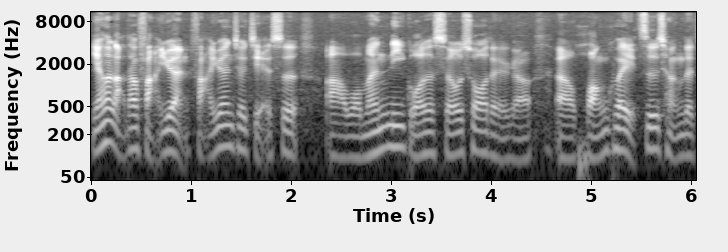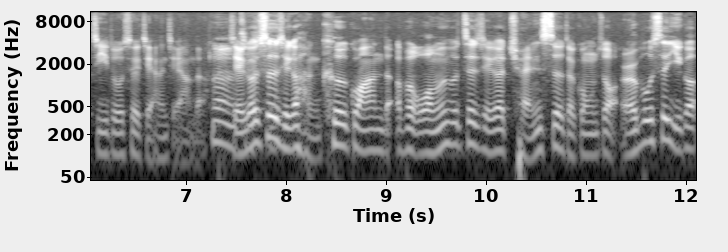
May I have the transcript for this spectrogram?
然后拿到法院，法院就解释啊、我们立国的时候说的这个呃皇会自成的制度是怎样怎样的，嗯这个是一个很客观的，呃不，我们这是一个诠释的工作，而不是一个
